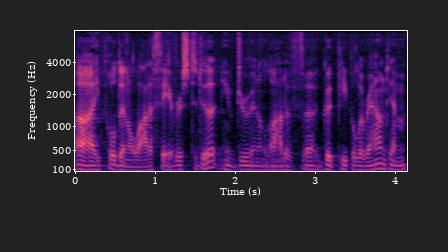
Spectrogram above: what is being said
Uh, he pulled in a lot of favors to do it. He drew in a lot of uh, good people around him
